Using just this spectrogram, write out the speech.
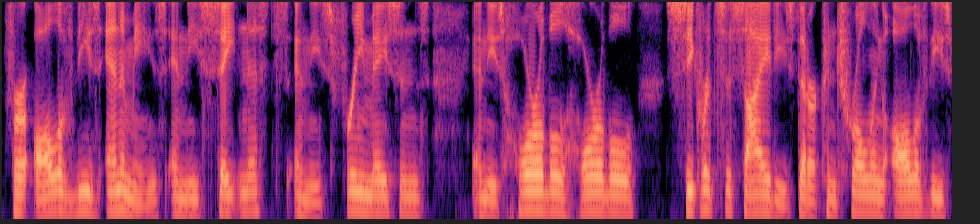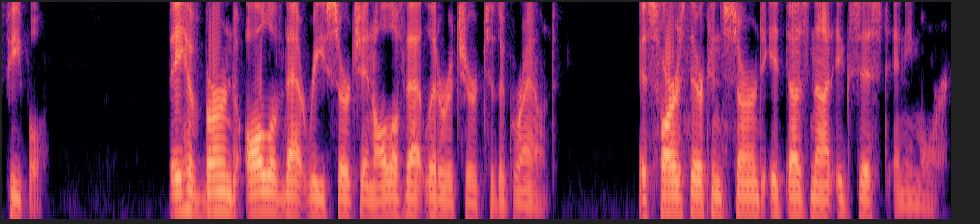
For all of these enemies and these Satanists and these Freemasons and these horrible, horrible secret societies that are controlling all of these people. They have burned all of that research and all of that literature to the ground. As far as they're concerned, it does not exist anymore.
